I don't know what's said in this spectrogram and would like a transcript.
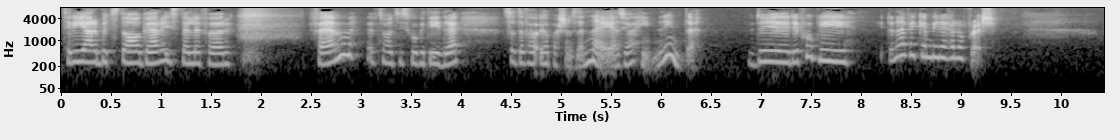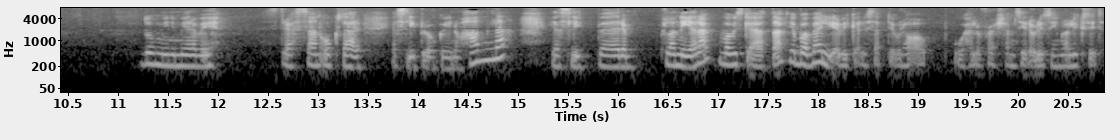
tre arbetsdagar istället för fem eftersom att vi ska åka till Idre. Så att jag bara känner såhär, nej alltså jag hinner inte. Det, det får bli, den här veckan blir det HelloFresh. Då minimerar vi stressen och det här, jag slipper åka in och handla. Jag slipper planera vad vi ska äta. Jag bara väljer vilka recept jag vill ha på HelloFresh hemsida och det är så himla lyxigt.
